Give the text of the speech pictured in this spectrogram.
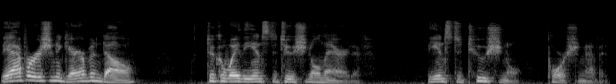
The apparition of Garabandal took away the institutional narrative, the institutional portion of it.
